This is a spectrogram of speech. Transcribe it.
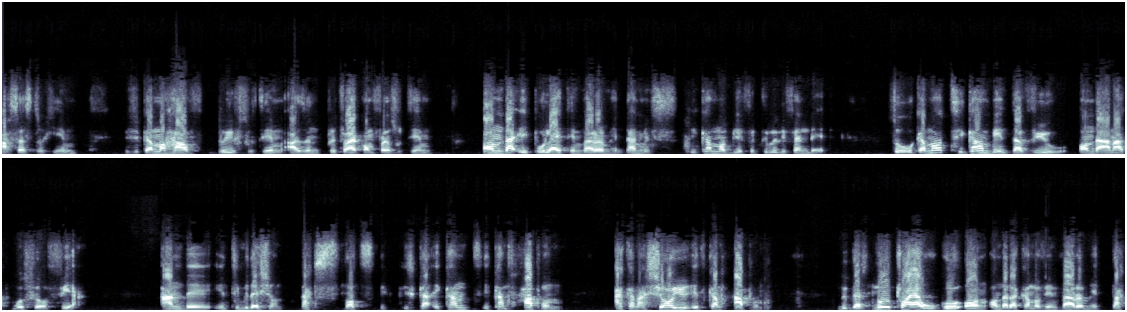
access to him, if you cannot have briefs with him, as in pre-trial conference with him, under a polite environment, that means he cannot be effectively defended. So we cannot, he can't be interviewed under an atmosphere of fear and uh, intimidation. That's not, it, it, can, it, can't, it can't happen. I can assure you it can't happen. There's no trial will go on under that kind of environment. That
